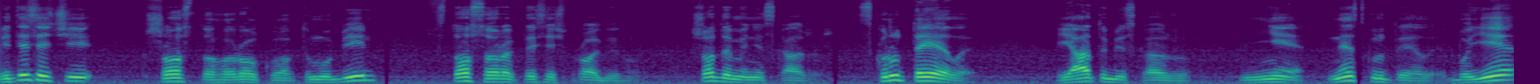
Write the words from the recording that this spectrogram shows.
2006 року автомобіль 140 тисяч пробігу. Що ти мені скажеш? Скрутили. Я тобі скажу, ні, не скрутили, бо є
